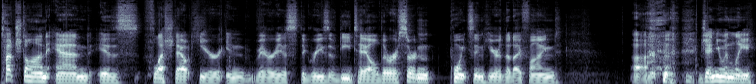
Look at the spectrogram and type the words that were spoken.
touched on and is fleshed out here in various degrees of detail. There are certain points in here that I find uh, genuinely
